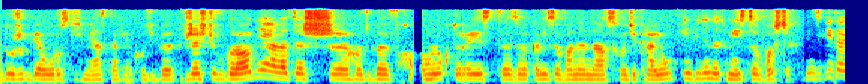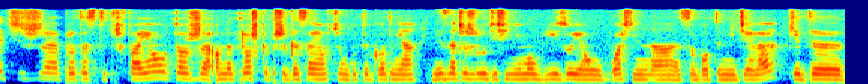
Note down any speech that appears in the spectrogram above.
dużych białoruskich miastach, jak choćby w Brześciu w Grodnie, ale też y, choćby w Homlu, które jest zlokalizowane na wschodzie kraju i w innych miejscowościach. Więc widać, że protesty trwają. To, że one troszkę przygasają w ciągu tygodnia, nie znaczy, że ludzie się nie mobilizują właśnie na soboty, niedzielę, kiedy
